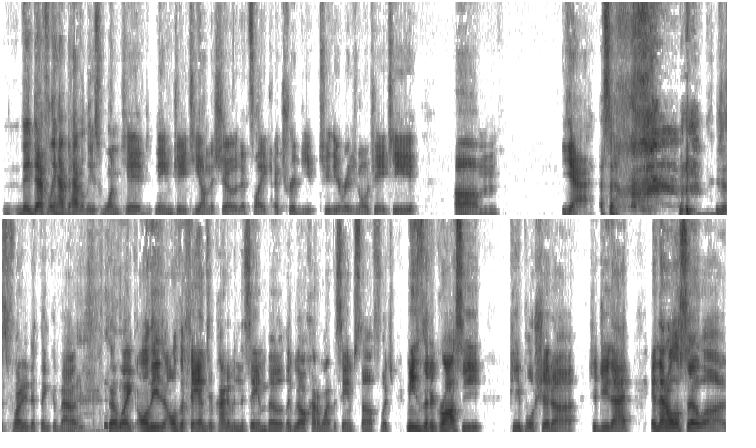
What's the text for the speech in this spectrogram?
They definitely have to have at least one kid named JT on the show that's like a tribute to the original JT. Um, yeah so it's just funny to think about that like all these all the fans are kind of in the same boat like we all kind of want the same stuff which means that Degrassi people should uh should do that. And then also uh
